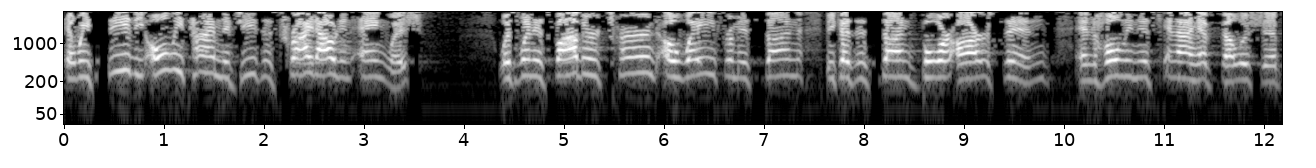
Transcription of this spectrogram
and we see the only time that Jesus cried out in anguish was when his father turned away from his son because his son bore our sins and holiness cannot have fellowship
